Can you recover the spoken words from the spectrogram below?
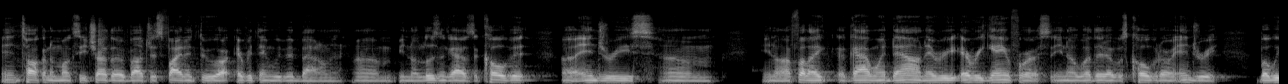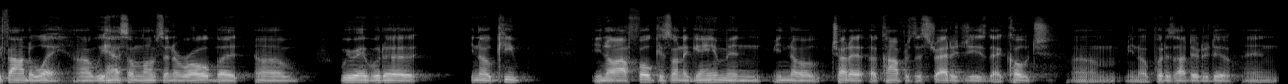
and talking amongst each other about just fighting through our, everything we've been battling. Um, you know, losing guys to COVID, uh, injuries. Um, you know, I felt like a guy went down every every game for us. You know, whether it was COVID or injury, but we found a way. Uh, we had some lumps in the road, but uh, we were able to, you know, keep, you know, our focus on the game and you know try to accomplish the strategies that coach, um, you know, put us out there to do. And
